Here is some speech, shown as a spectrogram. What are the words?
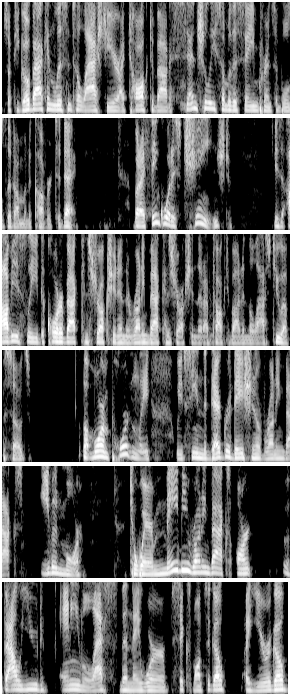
So if you go back and listen to last year, I talked about essentially some of the same principles that I'm going to cover today. But I think what has changed is obviously the quarterback construction and the running back construction that I've talked about in the last two episodes. But more importantly, we've seen the degradation of running backs even more to where maybe running backs aren't valued any less than they were six months ago, a year ago.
